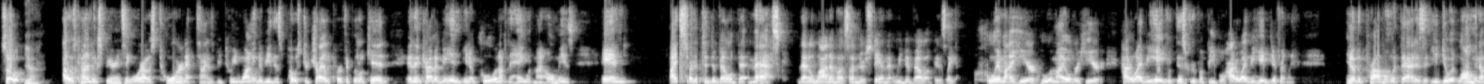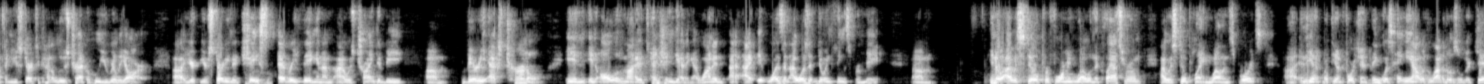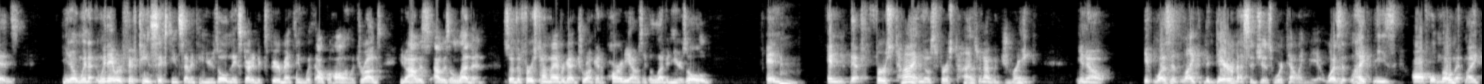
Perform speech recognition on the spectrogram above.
So yeah. I was kind of experiencing where I was torn at times between wanting to be this poster child, perfect little kid, and then kind of being you know cool enough to hang with my homies. And I started to develop that mask that a lot of us understand that we develop is like who am I here? Who am I over here? How do I behave with this group of people? How do I behave differently? You know, the problem with that is that you do it long enough and you start to kind of lose track of who you really are. Uh, you're, you're starting to chase mm-hmm. everything. And I'm, I was trying to be um, very external in, in all of my attention getting. I wanted, I, I, it wasn't, I wasn't doing things for me. Um, you know, I was still performing well in the classroom. I was still playing well in sports. Uh, and the but the unfortunate thing was hanging out with a lot of those older kids. You know, when when they were 15, 16, 17 years old and they started experimenting with alcohol and with drugs, you know, I was I was 11. So the first time I ever got drunk at a party, I was like 11 years old. And mm. and that first time, those first times when I would drink, you know, it wasn't like the dare messages were telling me. It wasn't like these awful moment like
